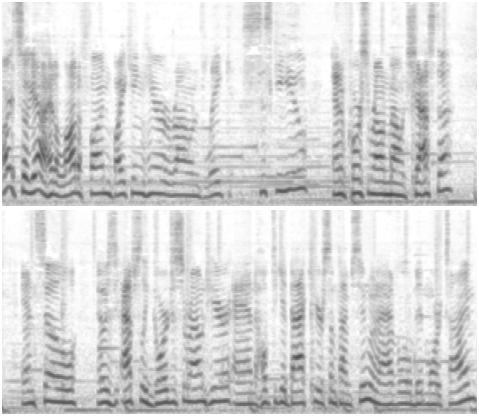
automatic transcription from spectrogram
All right, so yeah, I had a lot of fun biking here around Lake Siskiyou and of course around Mount Shasta. And so it was absolutely gorgeous around here and I hope to get back here sometime soon when I have a little bit more time.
